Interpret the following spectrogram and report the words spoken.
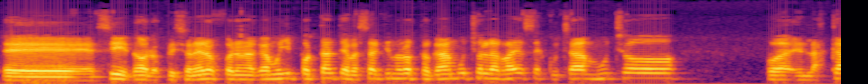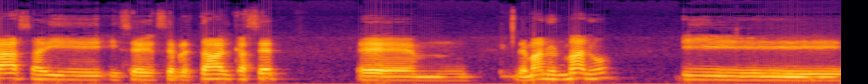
Eh, sí, no, Los Prisioneros fueron acá muy importantes, a pesar que no los tocaban mucho en la radio, se escuchaban mucho pues, en las casas y, se, prestaba el cassette eh, de mano en mano. Y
